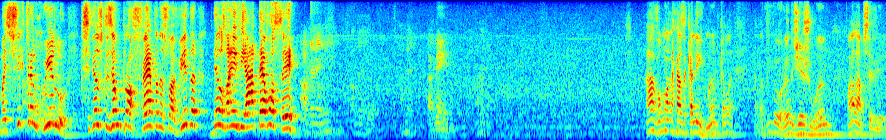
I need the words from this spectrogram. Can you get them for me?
mas fique tranquilo que se Deus quiser um profeta na sua vida, Deus vai enviar até você. Amém. Amém. Amém. Ah, vamos lá na casa daquela irmã, porque ela, ela vive orando e jejuando. Vai lá para você ver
